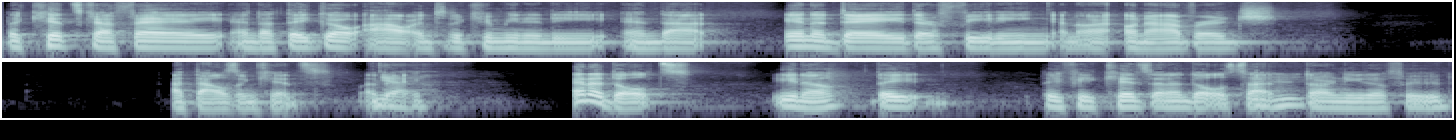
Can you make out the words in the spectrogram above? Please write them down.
the kids cafe and that they go out into the community and that in a day they're feeding an, on average a thousand kids a Yeah. day and adults you know they they feed kids and adults that mm-hmm. are in need of food.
